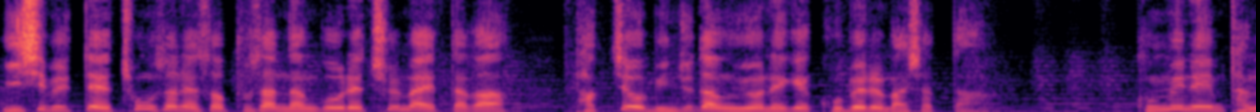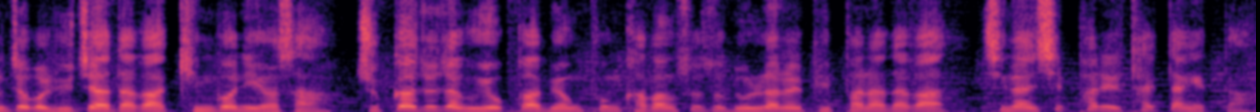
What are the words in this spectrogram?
21대 총선에서 부산 남구을에 출마했다가 박재호 민주당 의원에게 고배를 마셨다. 국민의힘 당적을 유지하다가 김건희 여사 주가 조작 의혹과 명품 가방 수수 논란을 비판하다가 지난 18일 탈당했다.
